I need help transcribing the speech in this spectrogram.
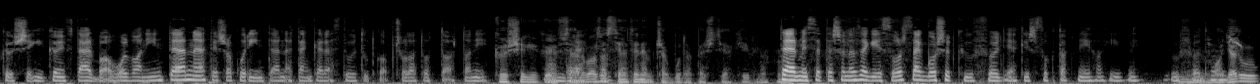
községi könyvtárba, ahol van internet, és akkor interneten keresztül tud kapcsolatot tartani. Községi könyvtárba, az azt jelenti, hogy nem csak budapestiek hívnak. Természetesen az egész országból, sőt külföldiek is szoktak néha hívni. Magyarul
